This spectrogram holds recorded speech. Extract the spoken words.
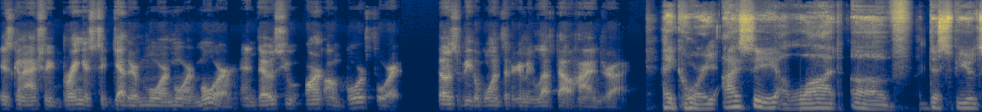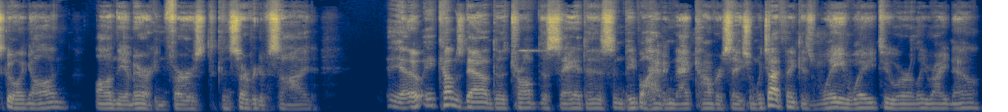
is going to actually bring us together more and more and more. And those who aren't on board for it, those will be the ones that are going to be left out high and dry. Hey, Cory, I see a lot of disputes going on on the American First conservative side you know, it comes down to Trump, DeSantis, and people having that conversation, which I think is way, way too early right now.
